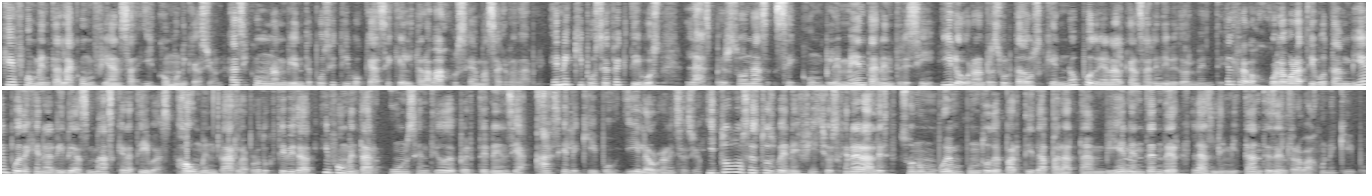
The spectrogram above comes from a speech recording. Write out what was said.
que fomenta la confianza y comunicación, así como un ambiente positivo que hace que el trabajo sea más agradable. En equipos efectivos, las personas se complementan entre sí y logran resultados que no podrían alcanzar individualmente. El trabajo colaborativo también puede generar ideas más creativas, aumentar la productividad y fomentar un sentido de pertenencia hacia el equipo y la organización. Y todos estos beneficios generales son un buen punto de partida para también entender las limitantes del trabajo en equipo.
